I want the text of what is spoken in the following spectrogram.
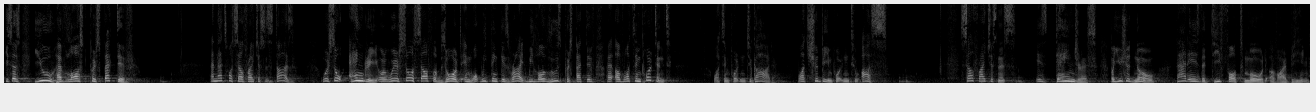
He says, You have lost perspective. And that's what self righteousness does. We're so angry or we're so self absorbed in what we think is right, we lo- lose perspective uh, of what's important. What's important to God? What should be important to us? Self righteousness is dangerous, but you should know that is the default mode of our being.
